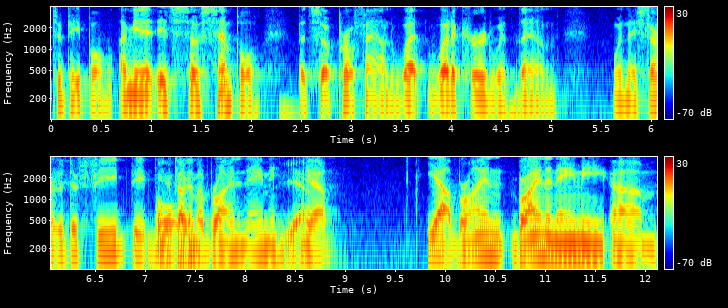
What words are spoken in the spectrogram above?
to people. I mean, it, it's so simple, but so profound. What what occurred with them when they started to feed people? You're talking and- about Brian and Amy. Yeah. yeah, yeah. Brian, Brian and Amy. Um,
